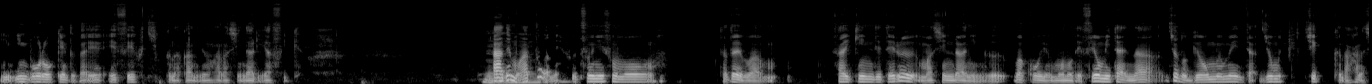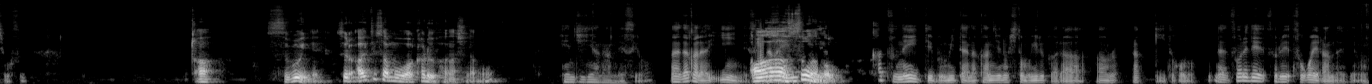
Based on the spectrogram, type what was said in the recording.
陰謀論系とか SF チックな感じの話になりやすいけど。あ、でもあとはね、普通にその、例えば、最近出てる machine learning はこういうものですよみたいな、ちょっと業務めいた、業務チックな話もする。あ、すごいね。それ相手さんもわかる話なの？エンジニアなんですよ。あだからいいんですああ、そうなの。かつネイティブみたいな感じの人もいるから、あのラッキーとかも。でそれで、それ、そこ選んだけど。へ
